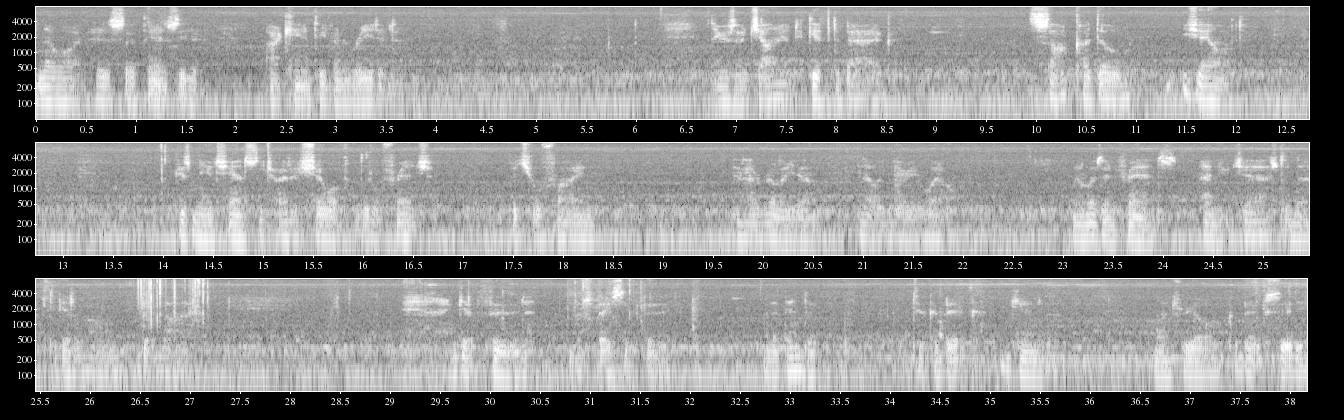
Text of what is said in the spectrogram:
you know what? It is so fancy that I can't even read it. There's a giant gift bag. Cadeau géant. Gives me a chance to try to show off a little French, but you'll find that I really don't know it very well. When I was in France, I knew just enough to get along, get by, and get food, most basic food. And I've been to, to Quebec, Canada, Montreal, Quebec City.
